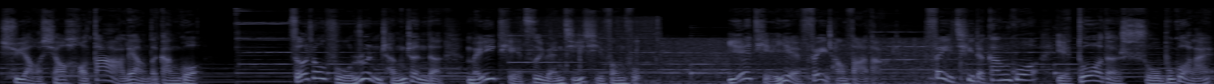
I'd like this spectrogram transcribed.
需要消耗大量的干锅。泽州府润城镇的煤铁资源极其丰富，冶铁业非常发达，废弃的干锅也多得数不过来。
